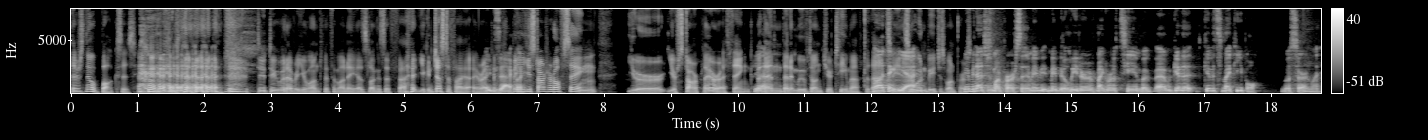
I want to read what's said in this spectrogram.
There's no boxes. do do whatever you want with the money, as long as if uh, you can justify it. I reckon. Exactly. But you started off saying your your star player, I think. But yeah. then then it moved on to your team after that. Well, I think so, yeah. so it wouldn't be just one person. Maybe not just one person. Maybe maybe the leader of my growth team, but I would give it give it to my people most certainly.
